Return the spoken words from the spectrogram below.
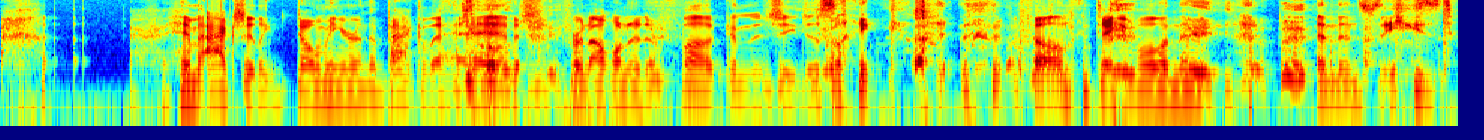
him actually like doming her in the back of the head shit. for not wanting to fuck and then she just like fell on the table and then Hey, and then seized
